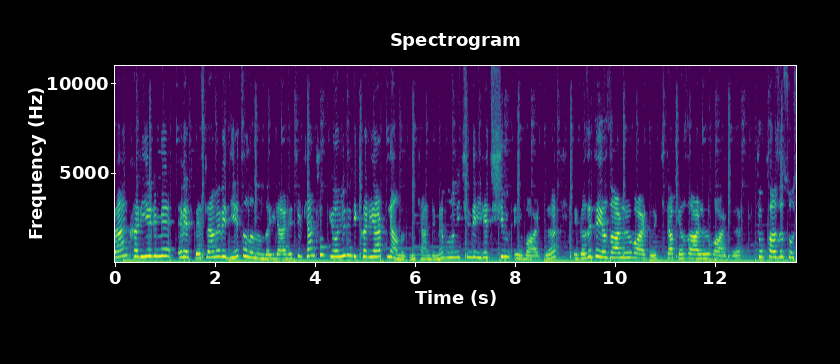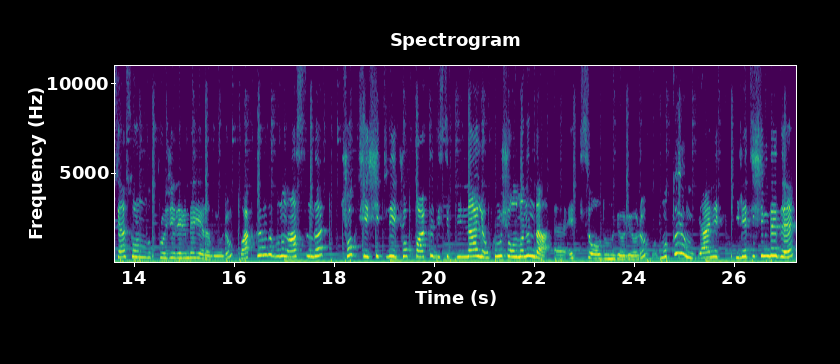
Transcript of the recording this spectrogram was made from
ben kariyerimi evet beslenme ve diyet alanında ilerletirken çok yönlü de bir kariyer planladım kendime. Bunun içinde iletişim e, vardı, gazete yazarlığı vardı, kitap yazarlığı vardı. Çok fazla sosyal sorumluluk projelerinde yer alıyorum. Baktığımda bunun aslında çok çeşitli, çok farklı disiplinlerle okumuş olmanın da e, etkisi olduğunu görüyorum. Mutluyum. Yani iletişimde de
